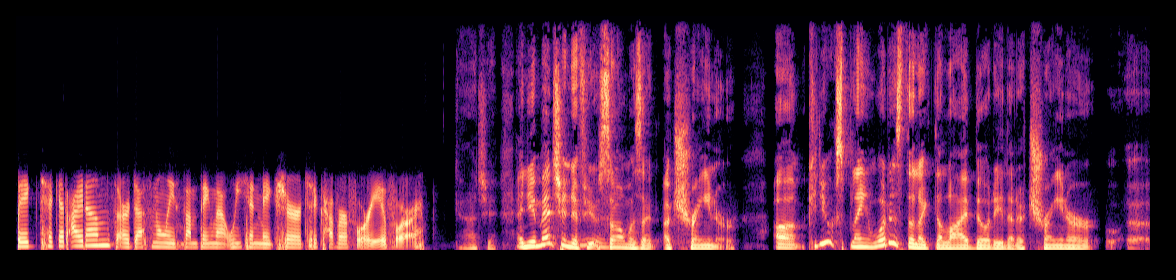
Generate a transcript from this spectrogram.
big ticket items are definitely something that we can make sure to cover for you for. Gotcha. And you mentioned if you, someone was a, a trainer, um, could you explain what is the like the liability that a trainer, uh,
